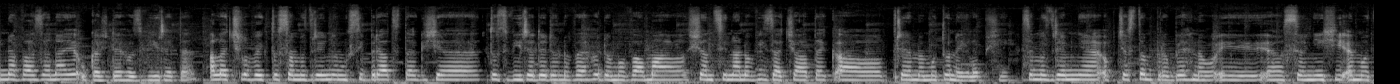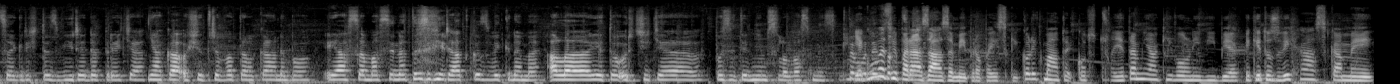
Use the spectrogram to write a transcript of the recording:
navázaná je u každého zvířete, ale člověk to samozřejmě musí brát tak, že to zvíře jde do nového domova, má šanci na nový začátek a přejeme mu to nejlepší. Samozřejmě občas tam proběhnou i eh, silnější emoce, když to zvíře jde pryč a nějaká ošetřovatelka nebo já sama si na to zvířátko zvykneme, ale je to určitě v pozitivním slova smyslu. Jak vůbec vypadá zázemí pro pejsky? Kolik máte kotců? Je tam nějaký volný výběh? Jak je to s vycházkami?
